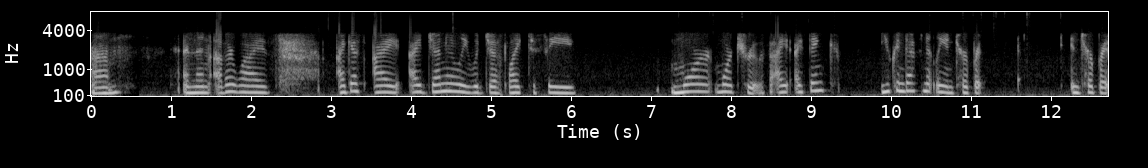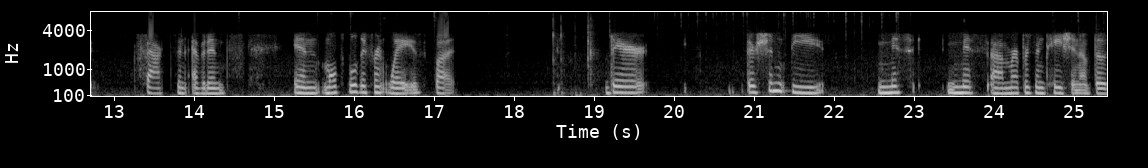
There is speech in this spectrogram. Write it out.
Um, and then otherwise, I guess I I generally would just like to see more more truth. I, I think you can definitely interpret interpret facts and evidence in multiple different ways, but there there shouldn't be mis misrepresentation um, of those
